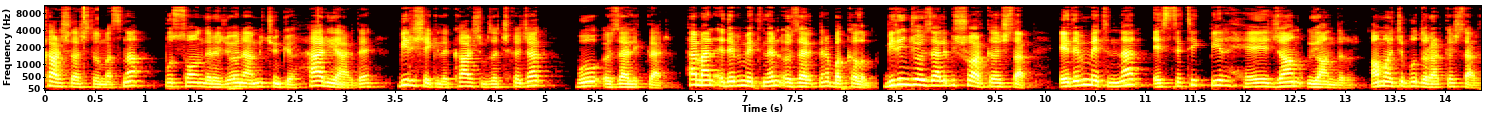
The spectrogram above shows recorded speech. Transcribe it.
karşılaştırılmasına. Bu son derece önemli çünkü her yerde bir şekilde karşımıza çıkacak bu özellikler. Hemen edebi metinlerin özelliklerine bakalım. Birinci özelliği şu arkadaşlar. Edebi metinler estetik bir heyecan uyandırır. Amacı budur arkadaşlar.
